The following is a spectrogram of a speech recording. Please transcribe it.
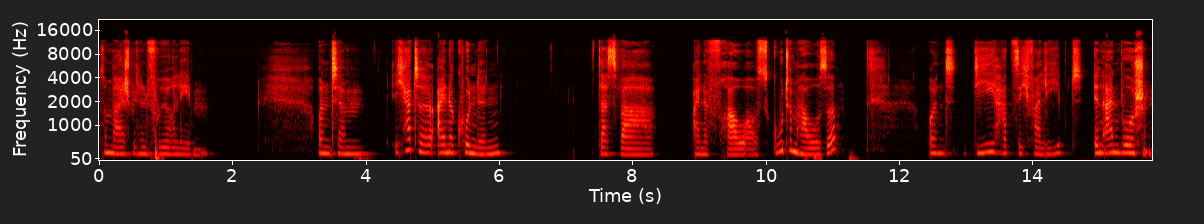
zum Beispiel in frühere Leben. Und ähm, ich hatte eine Kundin, das war eine Frau aus gutem Hause und die hat sich verliebt in einen Burschen.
